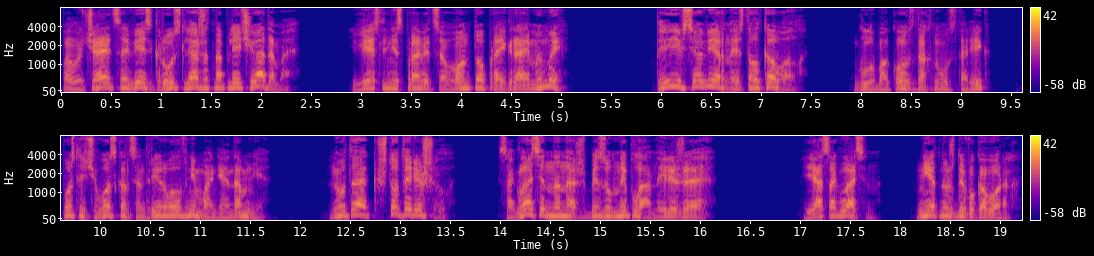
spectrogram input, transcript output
Получается, весь груз ляжет на плечи Адама. Если не справится он, то проиграем и мы. «Ты все верно истолковал», — глубоко вздохнул старик, после чего сконцентрировал внимание на мне. «Ну так, что ты решил? Согласен на наш безумный план, или же...» «Я согласен. Нет нужды в уговорах.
